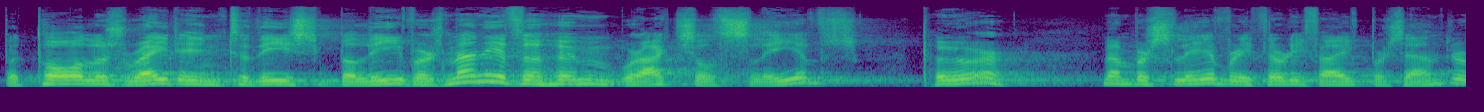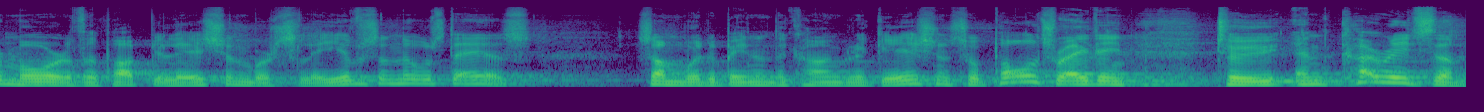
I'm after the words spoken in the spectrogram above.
But Paul is writing to these believers, many of whom were actual slaves, poor. Remember slavery, 35% or more of the population were slaves in those days. Some would have been in the congregation. So Paul's writing to encourage them.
